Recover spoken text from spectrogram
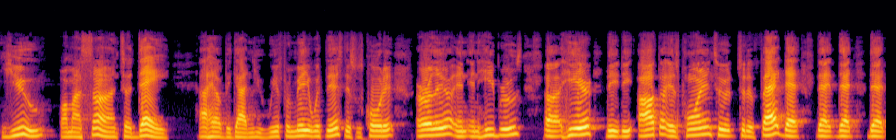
You are my son, today I have begotten you. We're familiar with this. This was quoted earlier in, in Hebrews. Uh, here, the, the author is pointing to, to the fact that, that, that, that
